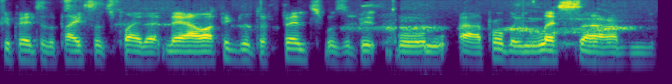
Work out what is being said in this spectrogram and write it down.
compared to the pace that's played at now. I think the defense was a bit more, uh, probably less. Um,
